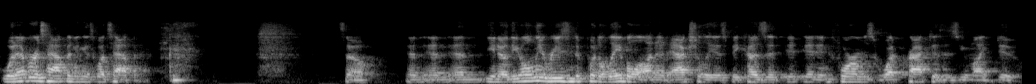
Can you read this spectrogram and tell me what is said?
whatever is happening is what's happening. so, and and and you know, the only reason to put a label on it actually is because it it, it informs what practices you might do.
